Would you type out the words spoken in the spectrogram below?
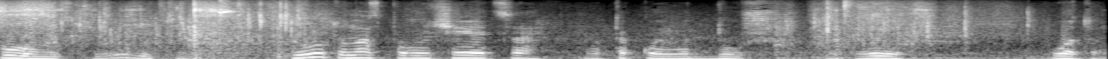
полностью, видите? И вот у нас получается вот такой вот душ. Вот вы, вот он,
